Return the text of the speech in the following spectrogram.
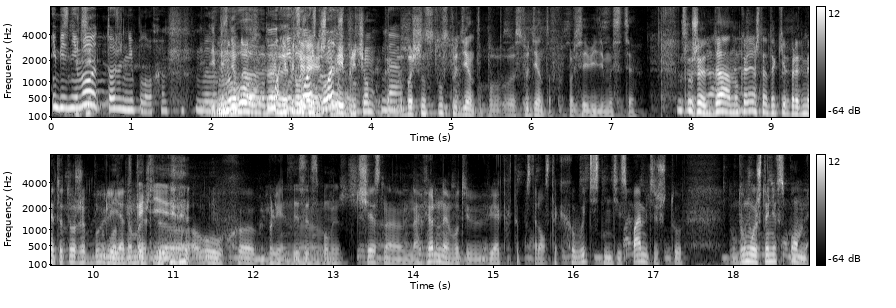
И без него тоже неплохо. было И бы. без Ну него да, да, и и может- причем Да. большинству студентов, э, студентов, по всей видимости. Слушай, да, ну, конечно, такие предметы тоже были. Вот я думаю, какие? что... Ух, э, блин. Если э, вспомнишь. Честно, наверное, вот я как-то постарался так их вытеснить из памяти, что думаю, что не вспомню.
